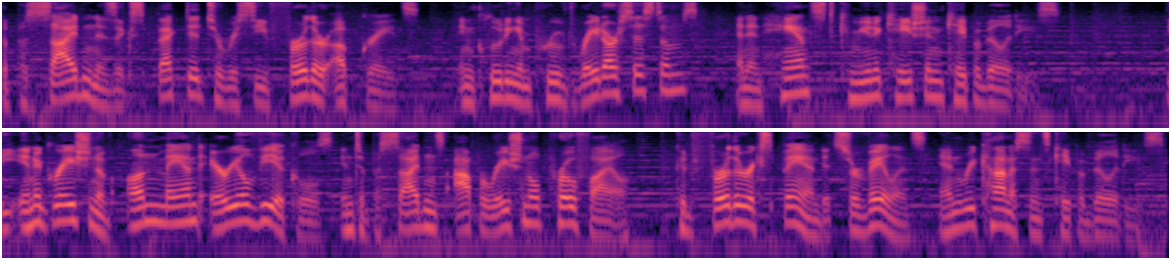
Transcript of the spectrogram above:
the Poseidon is expected to receive further upgrades, including improved radar systems and enhanced communication capabilities. The integration of unmanned aerial vehicles into Poseidon's operational profile could further expand its surveillance and reconnaissance capabilities,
